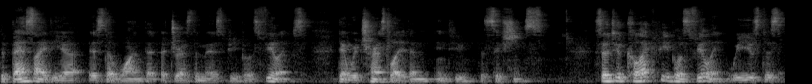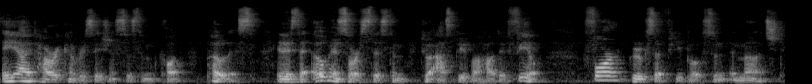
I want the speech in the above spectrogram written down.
The best idea is the one that addresses the most people's feelings. Then we translate them into decisions. So to collect people's feeling, we use this AI-powered conversation system called Polis. It is the open source system to ask people how they feel. Four groups of people soon emerged.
